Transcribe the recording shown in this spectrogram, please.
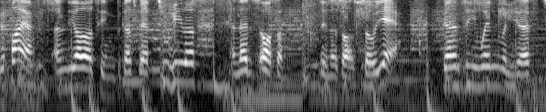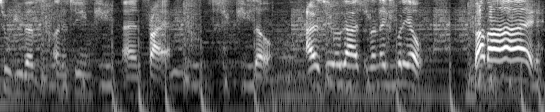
with Freya and the other team because we have two healers, and that's awesome in Assault. So yeah, guarantee win when you have two healers on the team and Freya. So I will see you guys in the next video. Bye bye.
